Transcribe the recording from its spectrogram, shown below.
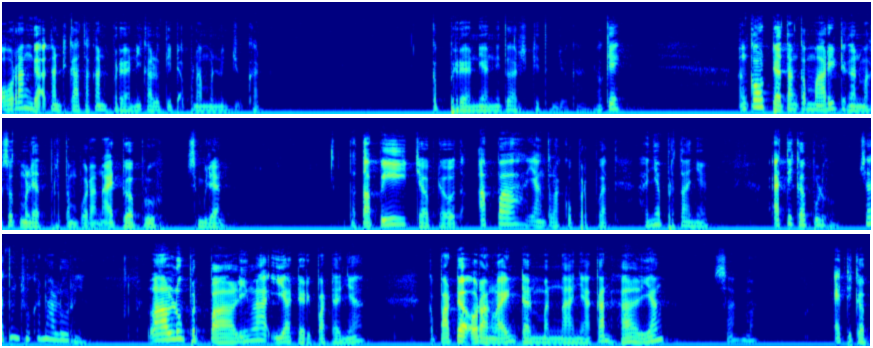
Orang nggak akan dikatakan berani kalau tidak pernah menunjukkan. Keberanian itu harus ditunjukkan. Oke. Engkau datang kemari dengan maksud melihat pertempuran ayat 29. Tetapi jawab Daud, apa yang telah kuperbuat? Hanya bertanya. Ayat 30, saya tunjukkan alurnya. Lalu berpalinglah ia daripadanya kepada orang lain dan menanyakan hal yang sama. Ayat 31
